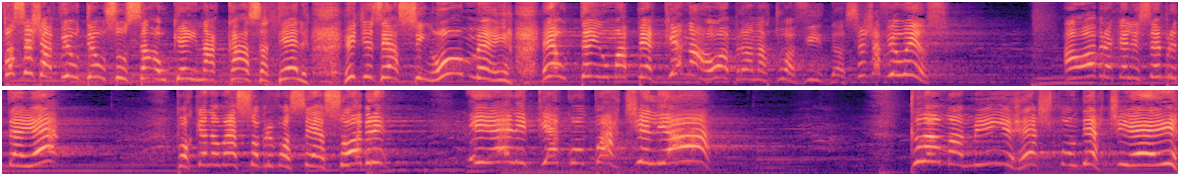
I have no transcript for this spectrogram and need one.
Você já viu Deus usar alguém na casa dele e dizer assim: Homem, eu tenho uma pequena obra na tua vida. Você já viu isso? A obra que ele sempre tem é? Porque não é sobre você, é sobre e Ele quer compartilhar. clama a mim e responder-te-ei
